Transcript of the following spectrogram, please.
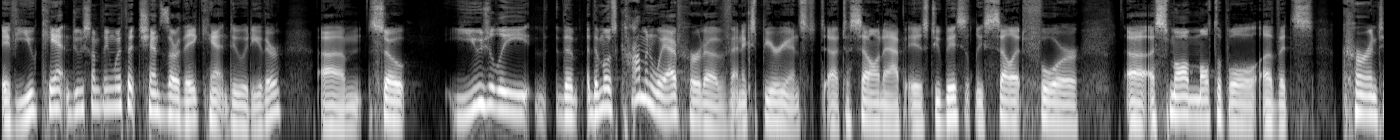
If you can't do something with it, chances are they can't do it either. Um, so usually the the most common way I've heard of and experienced uh, to sell an app is to basically sell it for uh, a small multiple of its current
